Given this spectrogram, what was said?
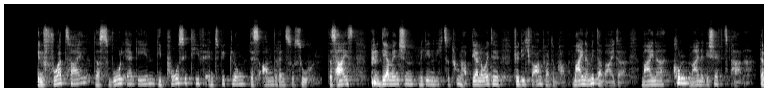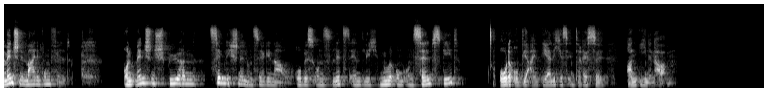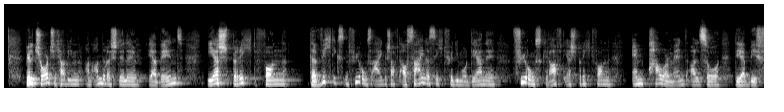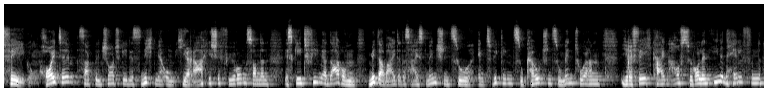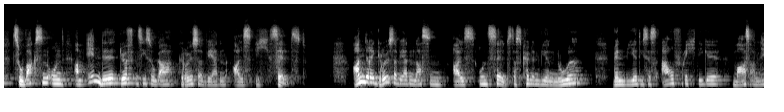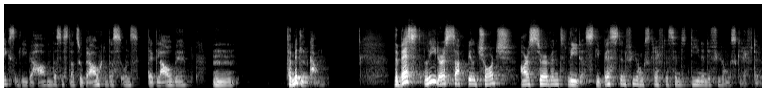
den Vorteil, das Wohlergehen, die positive Entwicklung des anderen zu suchen. Das heißt, der Menschen, mit denen ich zu tun habe, der Leute, für die ich Verantwortung habe, meiner Mitarbeiter, meiner Kunden, meiner Geschäftspartner, der Menschen in meinem Umfeld. Und Menschen spüren ziemlich schnell und sehr genau, ob es uns letztendlich nur um uns selbst geht oder ob wir ein ehrliches Interesse an ihnen haben. Bill George, ich habe ihn an anderer Stelle erwähnt, er spricht von der wichtigsten Führungseigenschaft aus seiner Sicht für die moderne Führungskraft. Er spricht von Empowerment, also der Befähigung. Heute, sagt Bill George, geht es nicht mehr um hierarchische Führung, sondern es geht vielmehr darum, Mitarbeiter, das heißt Menschen zu entwickeln, zu coachen, zu mentoren, ihre Fähigkeiten auszurollen, ihnen helfen zu wachsen und am Ende dürften sie sogar größer werden als ich selbst. Andere größer werden lassen als uns selbst, das können wir nur, wenn wir dieses aufrichtige Maß an Nächstenliebe haben, das es dazu braucht und das uns der Glaube mh, hm, vermitteln kann. The best leaders, sagt Bill George, are servant leaders. Die besten Führungskräfte sind dienende Führungskräfte.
